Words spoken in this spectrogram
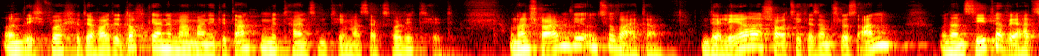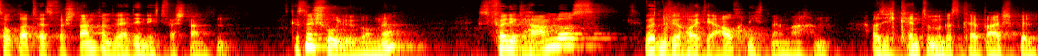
Und ich möchte dir heute doch gerne mal meine Gedanken mitteilen zum Thema Sexualität. Und dann schreiben die und so weiter. Und der Lehrer schaut sich das am Schluss an und dann sieht er, wer hat Sokrates verstanden und wer hat ihn nicht verstanden. Das ist eine Schulübung, ne? Ist völlig harmlos, würden wir heute auch nicht mehr machen. Also ich kenne zumindest kein Beispiel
